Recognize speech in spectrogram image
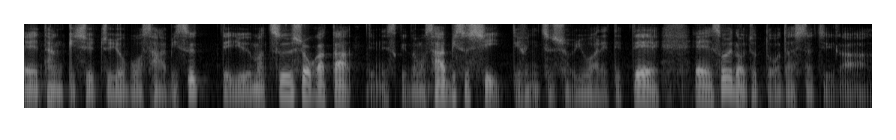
えー、短期集中予防サービスっていう、まあ、通称型っていうんですけどもサービス C っていうふうに通称言われてて、えー、そういうのをちょっと私たちが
